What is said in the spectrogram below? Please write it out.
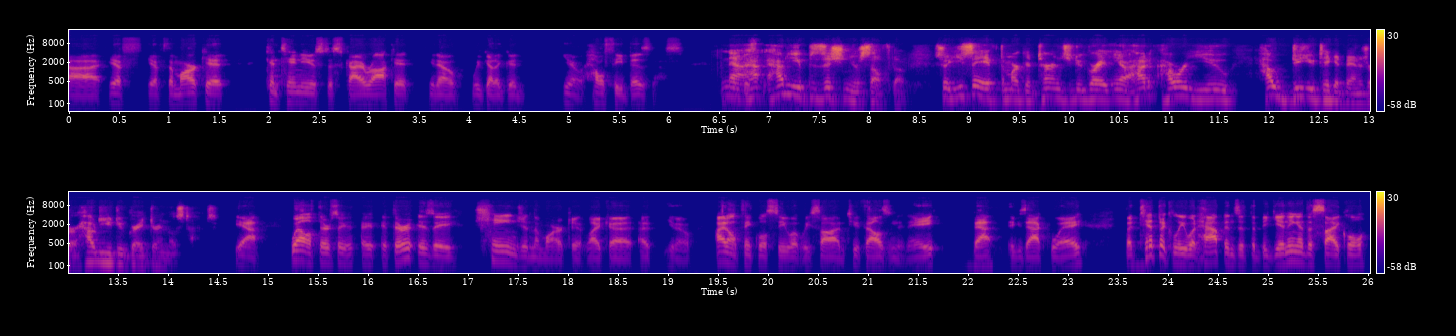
Uh, if if the market continues to skyrocket, you know, we've got a good, you know, healthy business. Now, how, how do you position yourself though? So you say if the market turns, you do great. You know, how how are you? How do you take advantage, or how do you do great during those times? Yeah. Well, if there's a if there is a change in the market, like a, a you know, I don't think we'll see what we saw in 2008 that exact way. But typically, what happens at the beginning of the cycle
